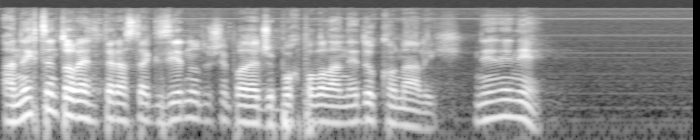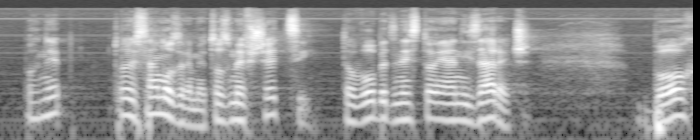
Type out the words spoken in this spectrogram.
A nechcem to len teraz tak zjednodušne povedať, že Boh povolá nedokonalých. Nie, nie, nie. Boh ne... To je samozrejme, to sme všetci. To vôbec nestojí ani za reč. Boh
